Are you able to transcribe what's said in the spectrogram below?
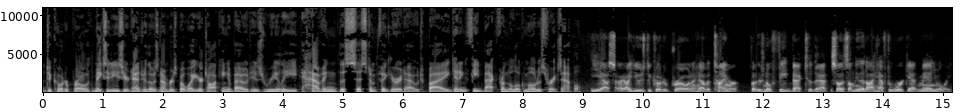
Decoder Pro makes it easier to enter those numbers, but what you're talking about is really having the system figure it out by getting feedback from the locomotives, for example. Yes, I, I use Decoder Pro and I have a timer but there's no feedback to that. So it's something that I have to work at manually,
